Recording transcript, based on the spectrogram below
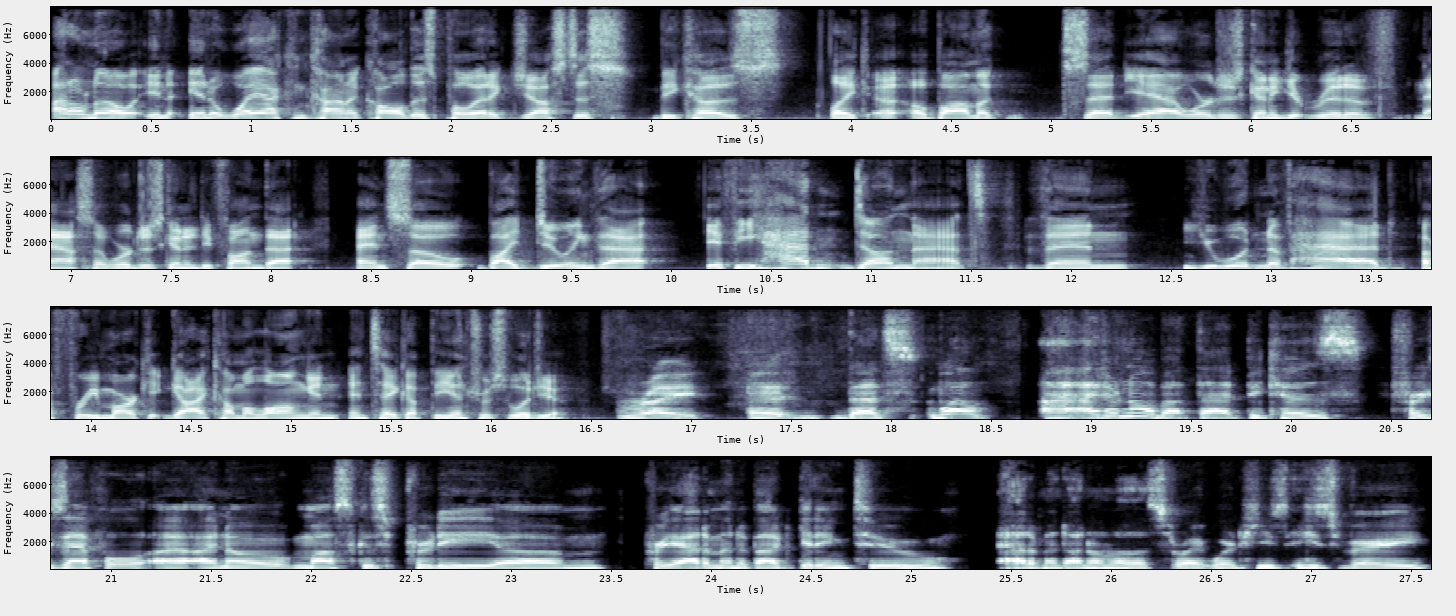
I don't know. In in a way, I can kind of call this poetic justice because like uh, Obama said, yeah, we're just going to get rid of NASA. We're just going to defund that. And so by doing that, if he hadn't done that, then you wouldn't have had a free market guy come along and, and take up the interest, would you? Right. Uh, that's, well, I, I, don't know about that because, for example, I, I know Musk is pretty, um, pretty adamant about getting to adamant. I don't know that's the right word. He's, he's very,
